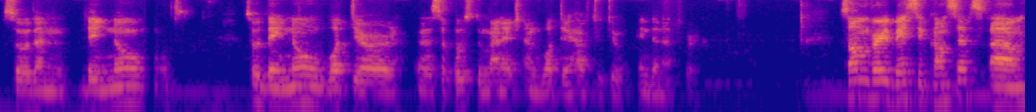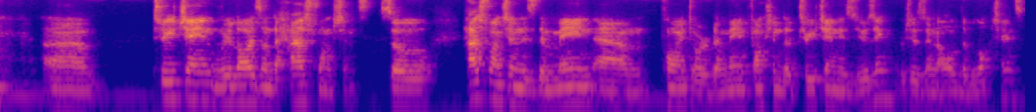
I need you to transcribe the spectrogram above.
So then they know, so they know what they're uh, supposed to manage and what they have to do in the network. Some very basic concepts. Um, uh, tree chain relies on the hash functions. So hash function is the main um, point or the main function that tree chain is using, which is in all the blockchains.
